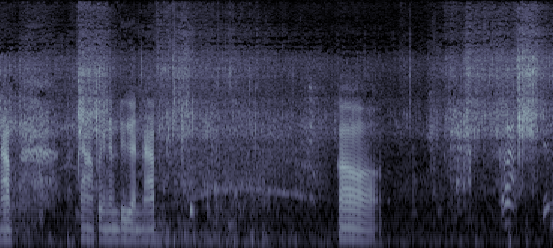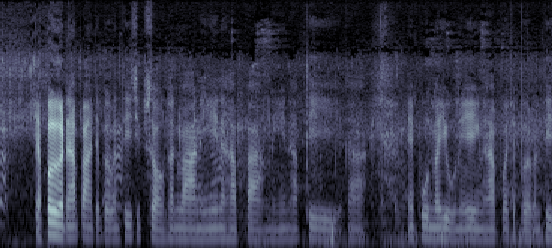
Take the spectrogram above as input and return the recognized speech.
นะครับ จ้างเป็นเงินเดือนนะครับ ก็จะเปิดนะครับปางจะเปิดวันที่ 12 ธันวานี้นะครับปางนี้นะครับที่แม่พูนมาอยู่นี่เองนะครับ ก็จะเปิดวันที่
